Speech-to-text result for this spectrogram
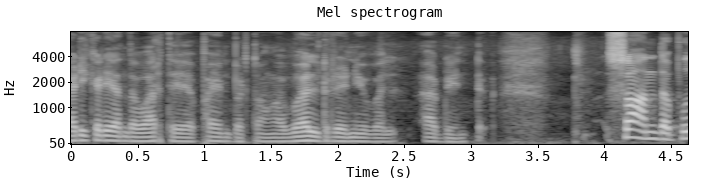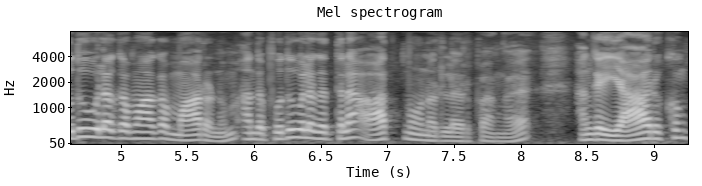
அடிக்கடி அந்த வார்த்தையை பயன்படுத்துவாங்க வேர்ல்டு ரெனியூவல் அப்படின்ட்டு. ஸோ அந்த புது உலகமாக மாறணும். அந்த புது உலகத்தில் ஆத்ம உணர்வில் இருப்பாங்க. அங்கே யாருக்கும்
